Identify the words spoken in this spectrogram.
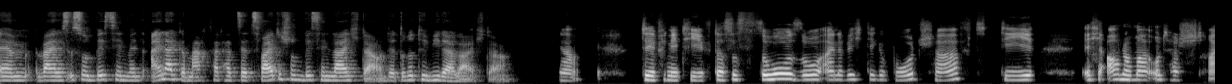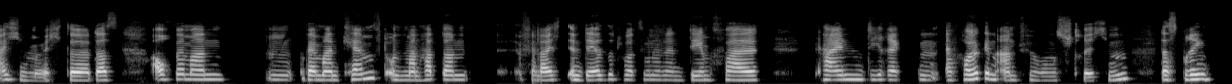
Ähm, weil es ist so ein bisschen, wenn einer gemacht hat, hat es der zweite schon ein bisschen leichter und der dritte wieder leichter. Ja, definitiv. Das ist so, so eine wichtige Botschaft, die ich auch nochmal unterstreichen möchte, dass auch wenn man, hm, wenn man kämpft und man hat dann vielleicht in der Situation oder in dem Fall keinen direkten Erfolg in Anführungsstrichen, das bringt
